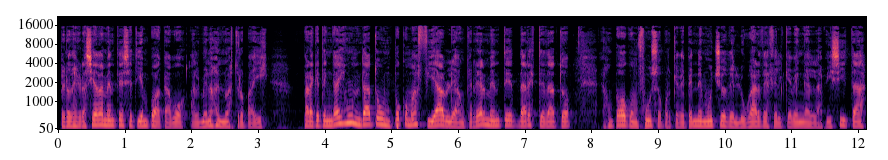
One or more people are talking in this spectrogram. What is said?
pero desgraciadamente ese tiempo acabó, al menos en nuestro país. Para que tengáis un dato un poco más fiable, aunque realmente dar este dato es un poco confuso porque depende mucho del lugar desde el que vengan las visitas,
